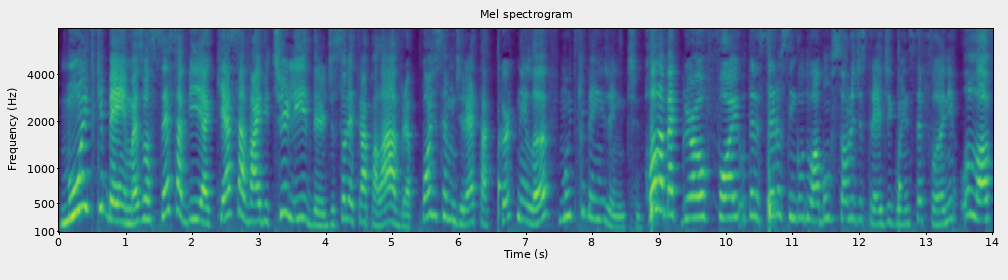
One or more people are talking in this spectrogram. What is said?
muito que bem, mas você sabia que essa vibe cheerleader de soletrar a palavra pode ser uma indireta a Courtney Love? Muito que bem, gente. Rollaback Girl foi o terceiro single do álbum solo de estreia de Gwen Stefani, o Love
